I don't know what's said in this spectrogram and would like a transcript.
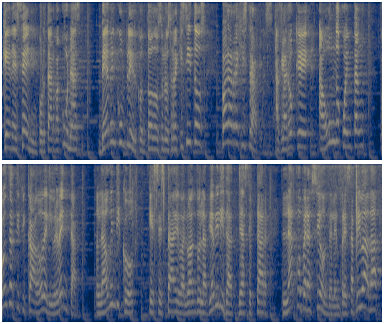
que deseen importar vacunas deben cumplir con todos los requisitos para registrarlas. Aclaró que aún no cuentan con certificado de libre venta. Lau indicó que se está evaluando la viabilidad de aceptar la cooperación de la empresa privada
